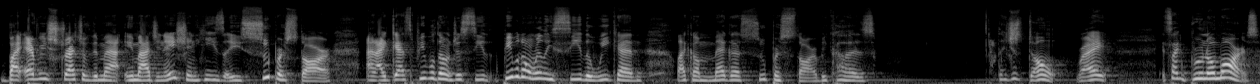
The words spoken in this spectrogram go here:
by every stretch of the ma- imagination, he's a superstar. And I guess people don't just see people don't really see the Weeknd like a mega superstar because they just don't, right? It's like Bruno Mars.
